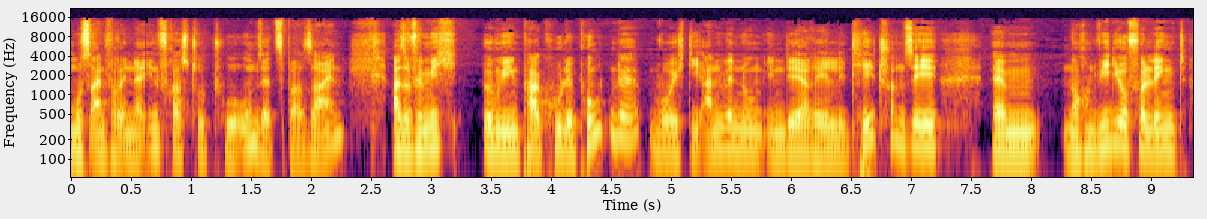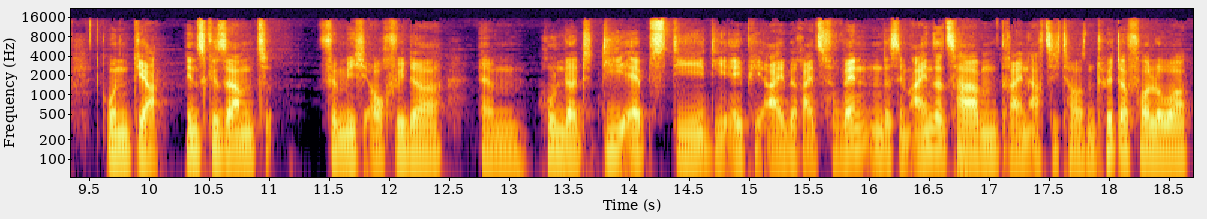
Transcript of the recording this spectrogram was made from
muss einfach in der Infrastruktur umsetzbar sein. Also für mich irgendwie ein paar coole Punkte, wo ich die Anwendung in der Realität schon sehe. Ähm, noch ein Video verlinkt und ja, insgesamt für mich auch wieder ähm, 100 D-Apps, die die API bereits verwenden, das im Einsatz haben, 83.000 Twitter-Follower,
